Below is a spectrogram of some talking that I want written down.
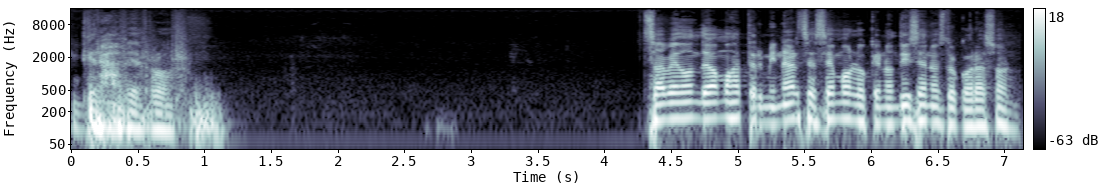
Grave error. ¿Sabe dónde vamos a terminar si hacemos lo que nos dice nuestro corazón?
